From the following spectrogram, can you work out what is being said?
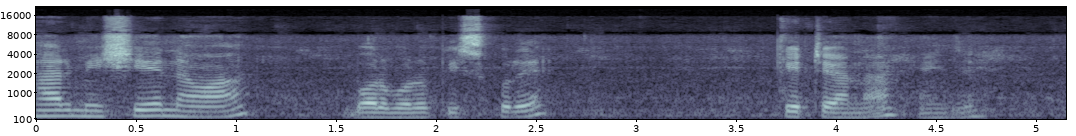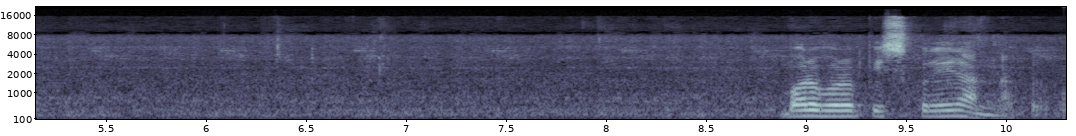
হাড় মিশিয়ে নেওয়া বড় বড় পিস করে। কেটে আনা, এই যে। বড় বড় পিস করেই রান্না করব।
